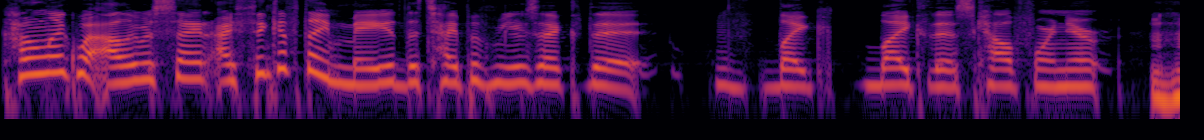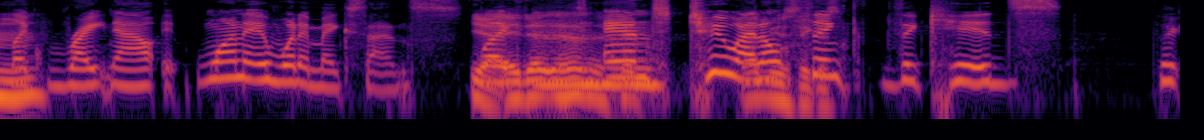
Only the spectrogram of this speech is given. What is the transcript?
kind of like what Ali was saying. I think if they made the type of music that like like this California Mhm. like right now, it, one it wouldn't make sense. yeah, like, it doesn't. and two, I don't music is- think the kids. The,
